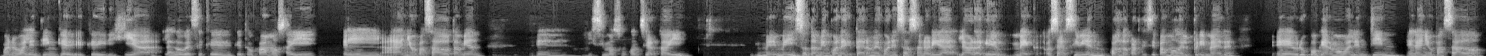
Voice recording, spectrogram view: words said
bueno, Valentín, que, dirigía las dos veces que, tocamos ahí. El año pasado también eh, hicimos un concierto ahí. Me, me, hizo también conectarme con esa sonoridad. La verdad que, me, o sea, si bien cuando participamos del primer eh, grupo que armó Valentín el año pasado,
